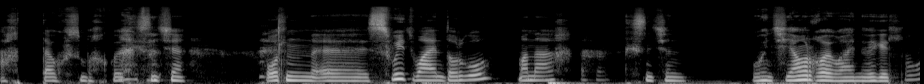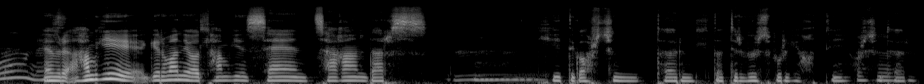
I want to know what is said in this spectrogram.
ахтаа өгсөн байхгүй гэсэн чинь уул нь sweet wine дургу манай ах тэгсэн чинь өөн чи ямар гоё wine вэ гэл. Амар хамгийн германы бол хамгийн сайн цагаан дарс хийдэг орчин тойрон л доо. Тэр Würzburg хотын орчин тойрон.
